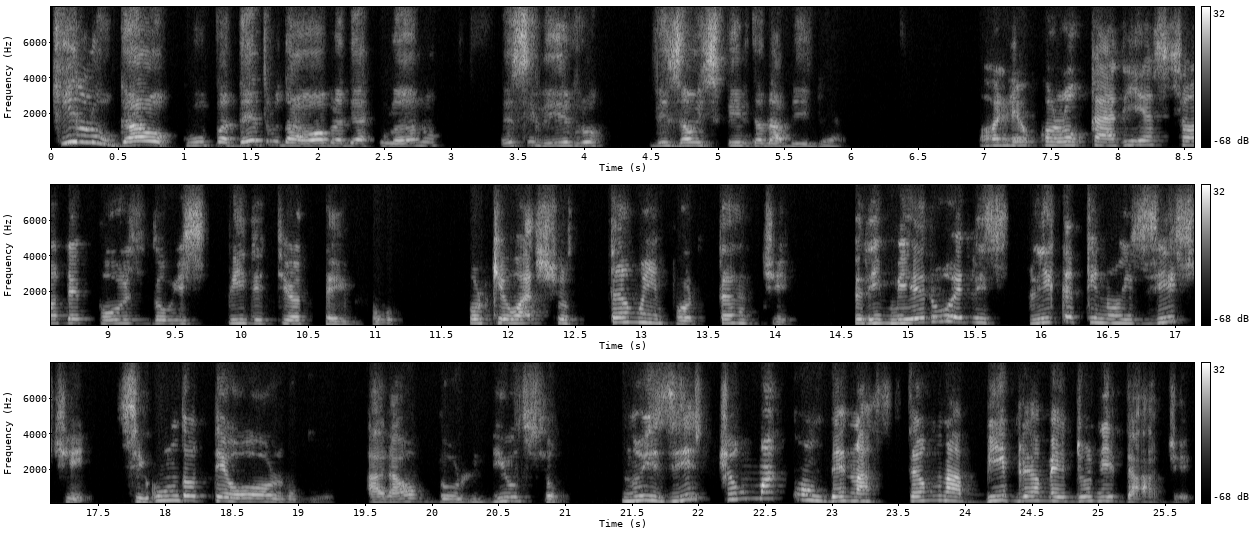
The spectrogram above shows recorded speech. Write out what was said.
que lugar ocupa dentro da obra de Herculano esse livro, Visão Espírita da Bíblia? Olha, eu colocaria só depois do Espírito e o Tempo, porque eu acho tão importante. Primeiro, ele explica que não existe, segundo o teólogo Haraldo Nilson, não existe uma condenação na Bíblia à mediunidade.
